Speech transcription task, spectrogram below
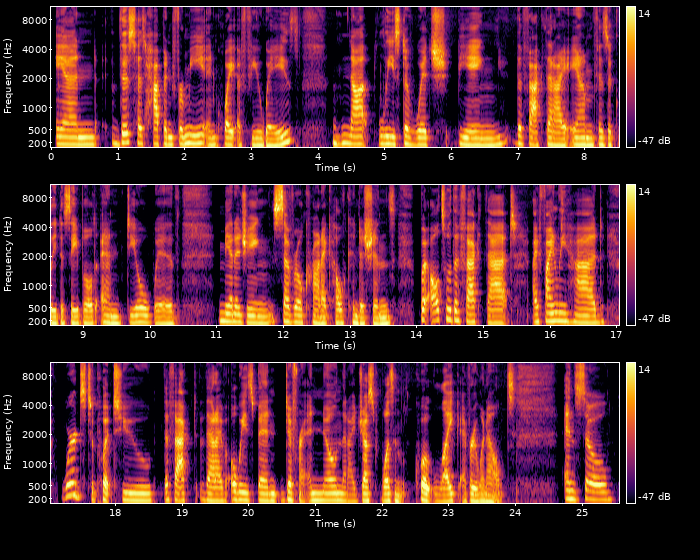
And this has happened for me in quite a few ways, not least of which being the fact that I am physically disabled and deal with managing several chronic health conditions, but also the fact that I finally had words to put to the fact that I've always been different and known that I just wasn't, quote, like everyone else. And so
